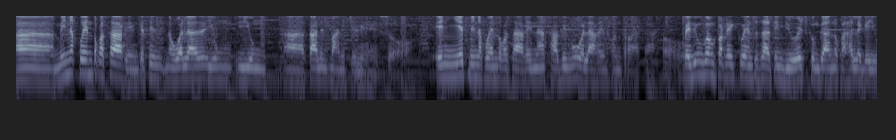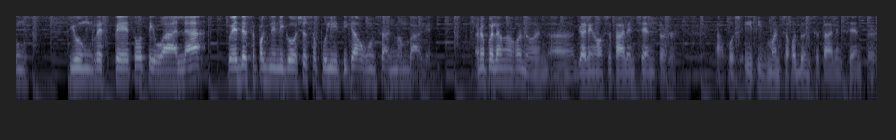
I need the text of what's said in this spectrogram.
Ah, may nakwento ka sa akin kasi nawala yung yung ah, talent manager. Yes, so And yet, may nakwento ka sa akin na sabi mo wala kayong kontrata. Oo. Pwede mo bang pakikwento sa ating viewers kung gaano kahalaga yung, yung respeto, tiwala, whether sa pagnenegosyo, sa politika, o kung saan mang bagay? Ano pa lang ako noon, ah, galing ako sa talent center. Tapos 18 months ako doon sa talent center.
